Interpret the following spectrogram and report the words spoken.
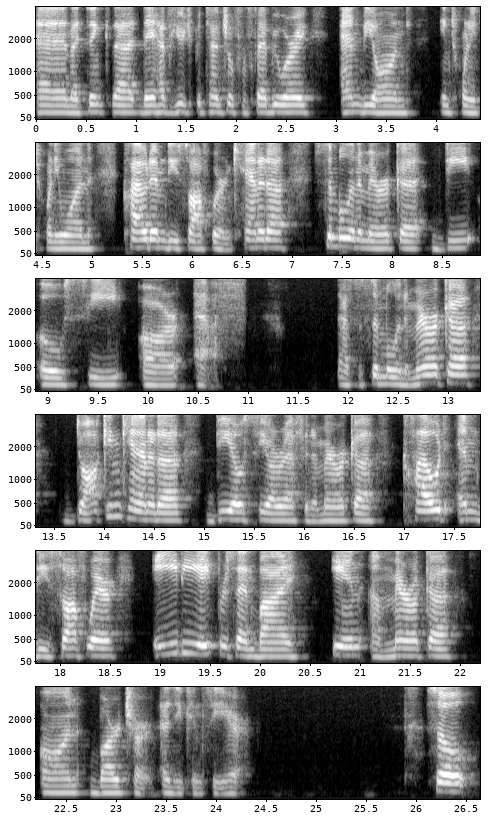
And I think that they have huge potential for February and beyond in 2021. Cloud MD software in Canada, symbol in America, DOCRF. That's the symbol in America. DOC in Canada, DOCRF in America, Cloud MD software, 88% buy in America on bar chart, as you can see here. So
